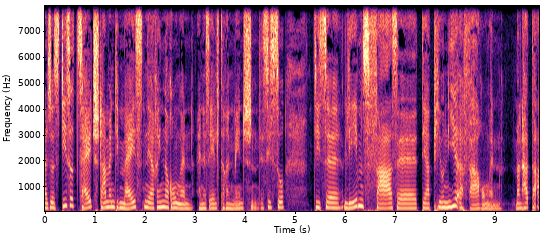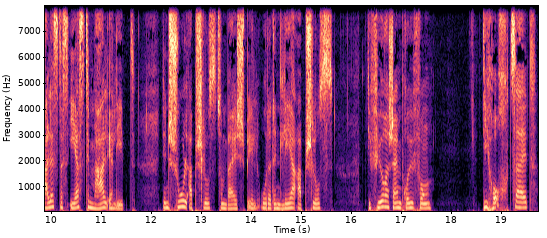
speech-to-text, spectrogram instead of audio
Also aus dieser Zeit stammen die meisten Erinnerungen eines älteren Menschen. Das ist so diese Lebensphase der Pioniererfahrungen. Man hat da alles das erste Mal erlebt. Den Schulabschluss zum Beispiel oder den Lehrabschluss, die Führerscheinprüfung, die Hochzeit,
